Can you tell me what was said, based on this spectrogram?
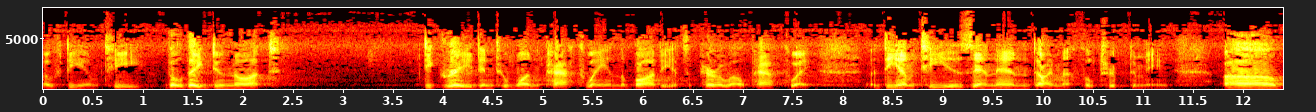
of DMT, though they do not degrade into one pathway in the body, it's a parallel pathway. DMT is NN dimethyltryptamine. Uh,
